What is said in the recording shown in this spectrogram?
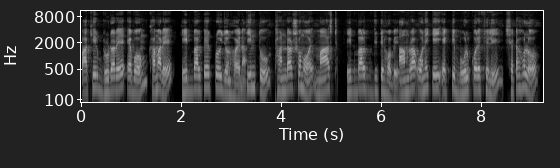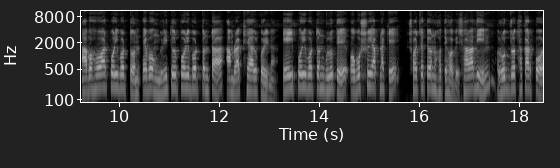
পাখির ব্রুডারে এবং খামারে হিট বাল্বের প্রয়োজন হয় না। কিন্তু ঠান্ডার সময় মাস্ট হিট বাল্ব দিতে হবে। আমরা অনেকেই একটি ভুল করে ফেলি, সেটা হলো আবহাওয়ার পরিবর্তন এবং ঋতুর পরিবর্তনটা আমরা খেয়াল করি না। এই পরিবর্তনগুলোতে অবশ্যই আপনাকে সচেতন হতে হবে। সারাদিন রৌদ্র থাকার পর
